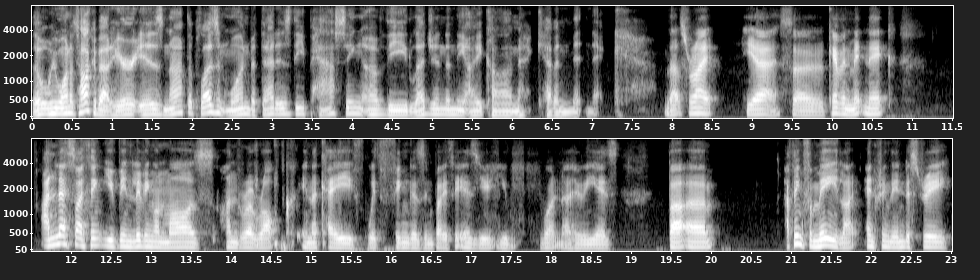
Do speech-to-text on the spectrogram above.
that we want to talk about here is not the pleasant one, but that is the passing of the legend and the icon Kevin Mitnick. That's right. Yeah. So Kevin Mitnick, unless I think you've been living on Mars under a rock in a cave with fingers in both ears, you you won't know who he is. But um, I think for me, like entering the industry,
